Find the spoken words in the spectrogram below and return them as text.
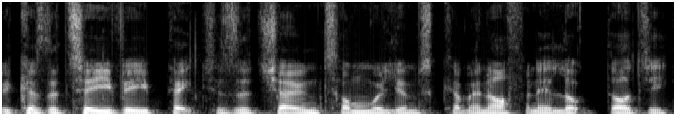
because the TV pictures had shown Tom Williams coming off and it looked dodgy.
